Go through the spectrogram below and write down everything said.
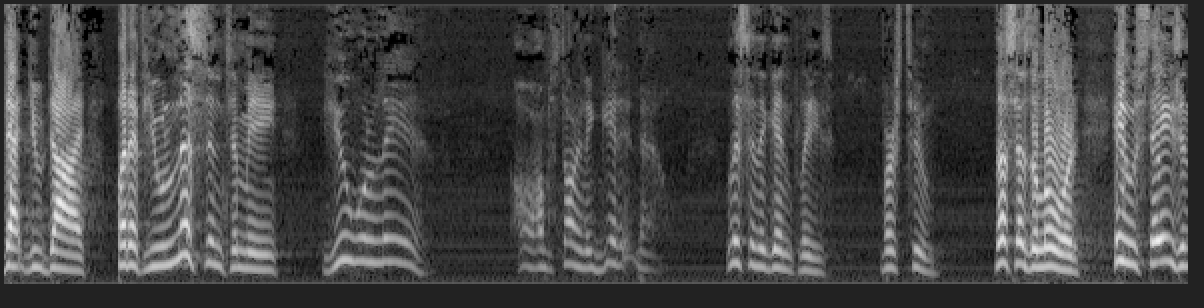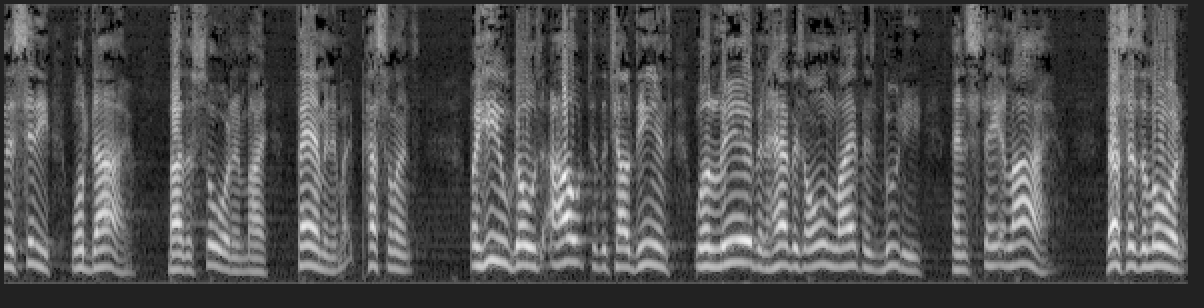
that you die. But if you listen to me, you will live. Oh, I'm starting to get it now. Listen again, please. Verse 2. Thus says the Lord, He who stays in the city will die by the sword and by famine and by pestilence. But he who goes out to the Chaldeans will live and have his own life as booty and stay alive. Thus says the Lord,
